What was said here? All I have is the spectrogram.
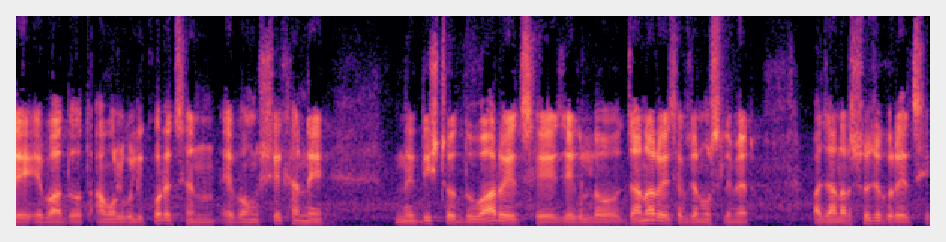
যে এবাদত আমলগুলি করেছেন এবং সেখানে নির্দিষ্ট দোয়া রয়েছে, যেগুলো জানা রয়েছে একজন মুসলিমের বা জানার সুযোগ রয়েছে,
